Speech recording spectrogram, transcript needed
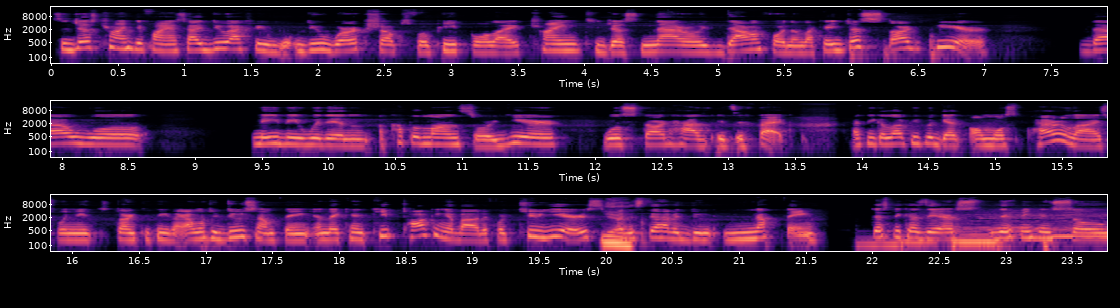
So just trying to find. So I do actually do workshops for people, like trying to just narrow it down for them. Like, hey, just start here. That will maybe within a couple months or a year will start have its effect. I think a lot of people get almost paralyzed when you start to think like I want to do something, and they can keep talking about it for two years, Yeah. but they still haven't done nothing just because they are they're thinking so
